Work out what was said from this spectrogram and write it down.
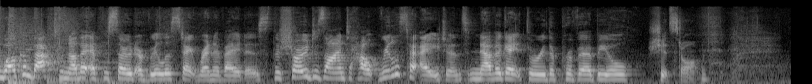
And welcome back to another episode of Real Estate Renovators, the show designed to help real estate agents navigate through the proverbial shitstorm.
